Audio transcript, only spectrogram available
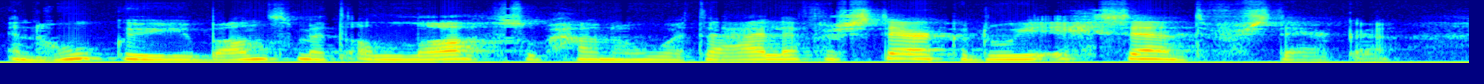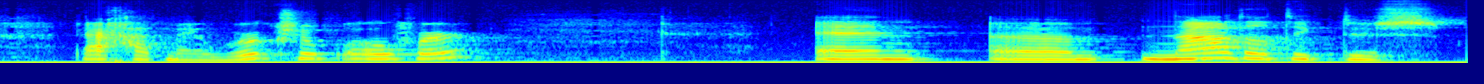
En hoe kun je je band met Allah subhanahu wa ta'ala versterken door je ihsan te versterken? Daar gaat mijn workshop over. En um, nadat ik dus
